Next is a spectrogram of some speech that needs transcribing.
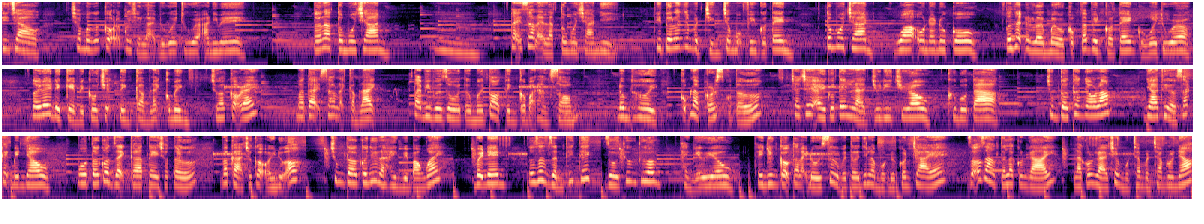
Xin chào, chào mừng các cậu đã quay trở lại với Way to Wear Anime. Tớ là Tomo-chan. Uhm, tại sao lại là Tomo-chan nhỉ? Thì tớ là nhân vật chính trong bộ phim có tên Tomo-chan wa Onanoko. Tớ nhận được lời mời của cộng tác viên content của Way to Wear tới đây để kể về câu chuyện tình cảm lạnh của mình cho các cậu đấy. Mà tại sao lại cảm lạnh? Tại vì vừa rồi tớ mới tỏ tình cầu bạn hàng xóm, đồng thời cũng là crush của tớ. Chàng trai ấy có tên là Junichiro Kubota. Chúng tớ thân nhau lắm, nhà thì ở sát cạnh bên nhau, bố tớ còn dạy karate cho tớ và cả cho cậu ấy nữa. Chúng tớ cứ như là hình với bóng ấy. Vậy nên tớ dần dần thích thích rồi thương thương thành yêu yêu. Thế nhưng cậu ta lại đối xử với tớ như là một đứa con trai ấy. Rõ ràng tớ là con gái, là con gái chuẩn 100% luôn nhá.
